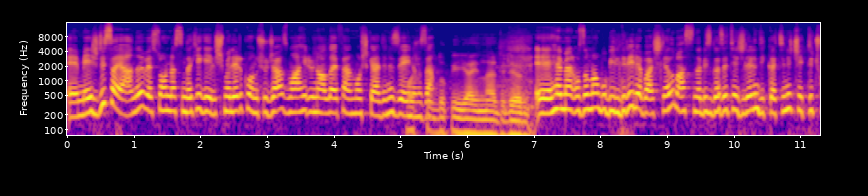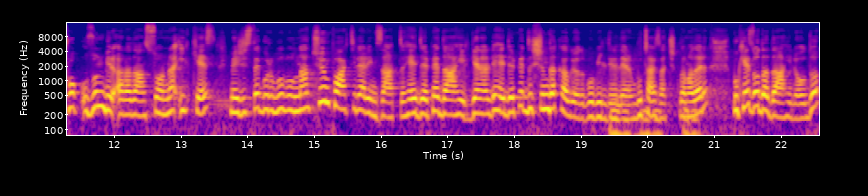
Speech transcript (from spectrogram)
e, meclis ayağını ve sonrasındaki gelişmeleri konuşacağız. Mahir Ünal'la efendim hoş geldiniz yayınımıza. Hoş bulduk, iyi yayınlar diliyorum. Ee, hemen o zaman bu bildiriyle başlayalım. Aslında biz gazetecilerin dikkatini çekti. Çok uzun bir aradan sonra ilk kez mecliste grubu bulunan tüm partiler imza attı. HDP dahil. Genelde HDP dışında kalıyordu bu bildirilerin, bu tarz açıklamaların. Bu kez o da dahil oldu.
